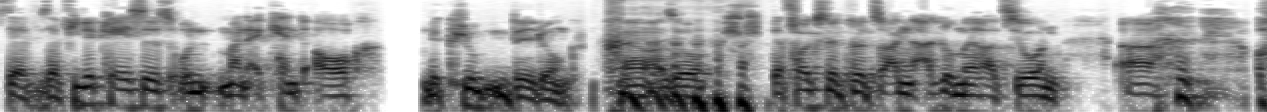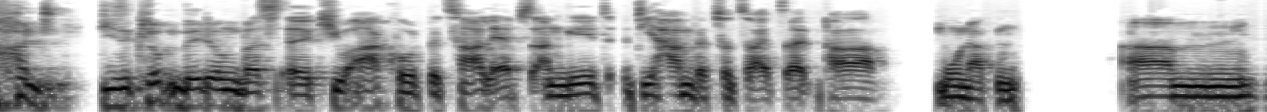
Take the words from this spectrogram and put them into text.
sehr, sehr viele Cases und man erkennt auch eine Klumpenbildung. Ja, also der Volkswirt würde sagen eine Agglomeration. Äh, und diese Klumpenbildung, was äh, QR-Code-Bezahl-Apps angeht, die haben wir zurzeit seit ein paar Monaten. Ähm,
